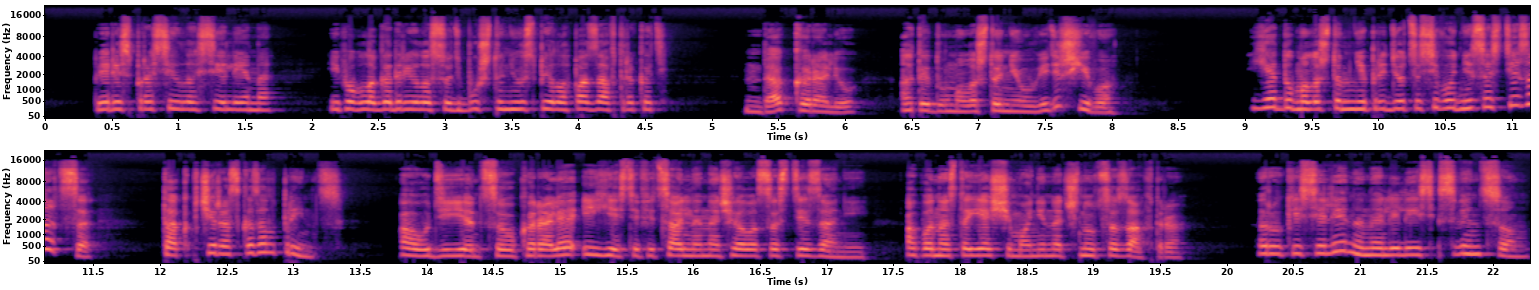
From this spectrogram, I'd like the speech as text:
— переспросила Селена и поблагодарила судьбу, что не успела позавтракать. «Да, к королю. А ты думала, что не увидишь его?» «Я думала, что мне придется сегодня состязаться», так вчера сказал принц. Аудиенция у короля и есть официальное начало состязаний, а по-настоящему они начнутся завтра. Руки Селены налились свинцом.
